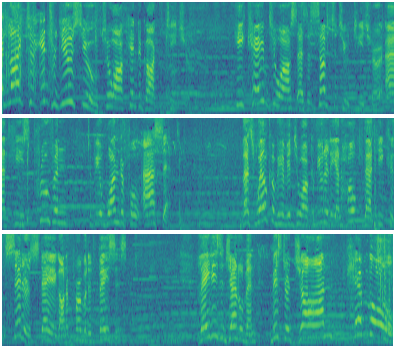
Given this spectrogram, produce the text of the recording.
I'd like to introduce you to our kindergarten teacher. He came to us as a substitute teacher, and he's proven to be a wonderful asset. Let's welcome him into our community and hope that he considers staying on a permanent basis. Ladies and gentlemen, Mr. John Kimble.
